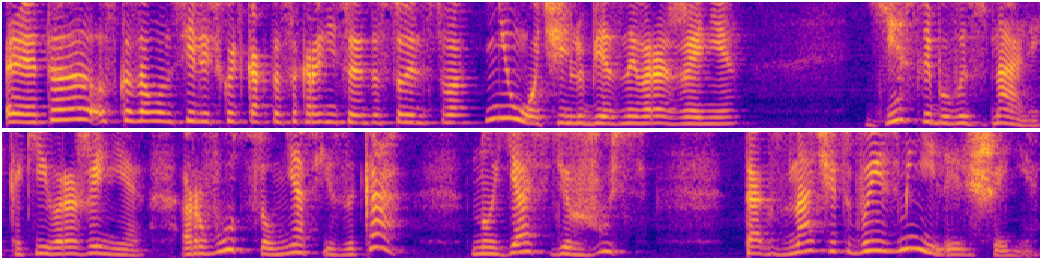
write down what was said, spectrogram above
«Это, — сказал он, селись хоть как-то сохранить свое достоинство, — не очень любезные выражения». «Если бы вы знали, какие выражения рвутся у меня с языка, но я сдержусь. Так значит, вы изменили решение.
